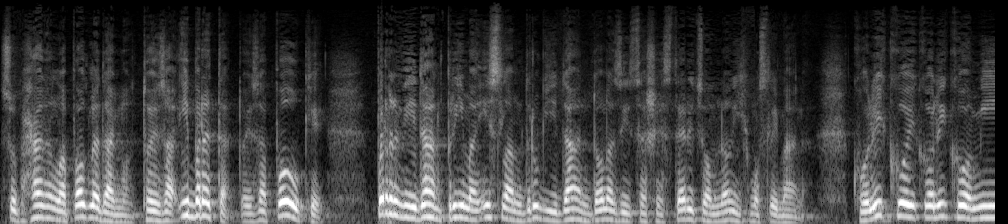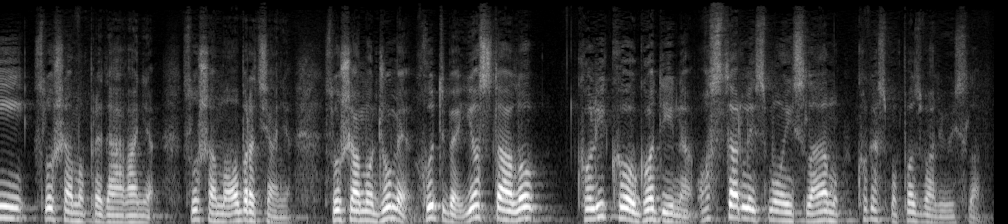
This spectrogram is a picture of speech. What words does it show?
Subhanallah, pogledajmo, to je za ibreta, to je za pouke. Prvi dan prima islam, drugi dan dolazi sa šestericom novih muslimana. Koliko i koliko mi slušamo predavanja, slušamo obraćanja, slušamo džume, hutbe i ostalo, koliko godina ostarli smo u islamu, koga smo pozvali u islamu?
